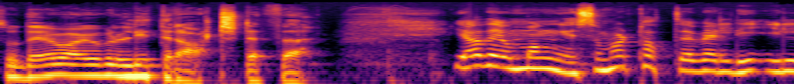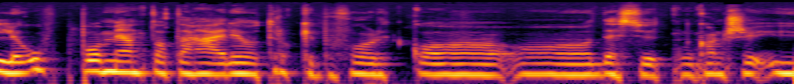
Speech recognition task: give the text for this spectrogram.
Så det var jo litt rart, dette. Ja, det er jo mange som har tatt det veldig ille opp og ment at det her er å tråkke på folk, og, og dessuten kanskje u,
